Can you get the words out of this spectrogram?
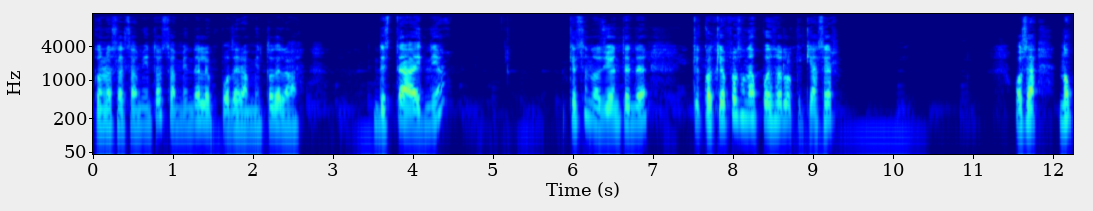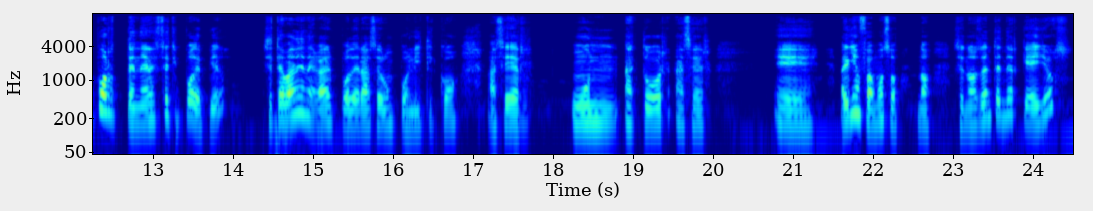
con los alzamientos también del empoderamiento de la de esta etnia, que se nos dio a entender que cualquier persona puede hacer lo que quiera hacer. O sea, no por tener este tipo de piel, se te va a negar el poder a ser un político, a ser un actor, a ser eh, alguien famoso. No, se nos da a entender que ellos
